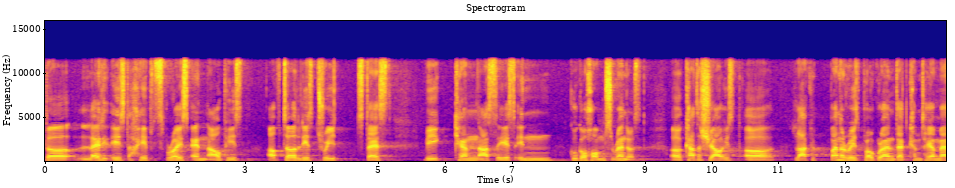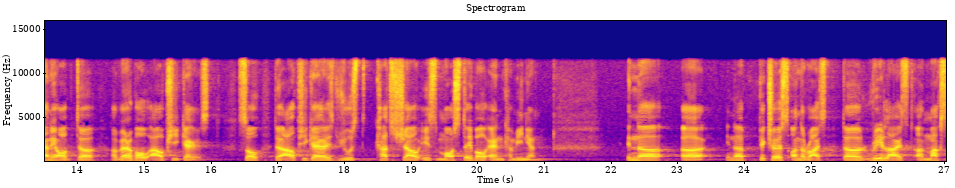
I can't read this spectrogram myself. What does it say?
The latest is the heap sprays and RPs. After these three steps, we can access in Google Homes renders. A Kata shell is a large binary program that contains many of the available RP gadgets. So the RP gadgets used Kata shell is more stable and convenient. In the, uh, in the pictures on the right, the red lines uh, marks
